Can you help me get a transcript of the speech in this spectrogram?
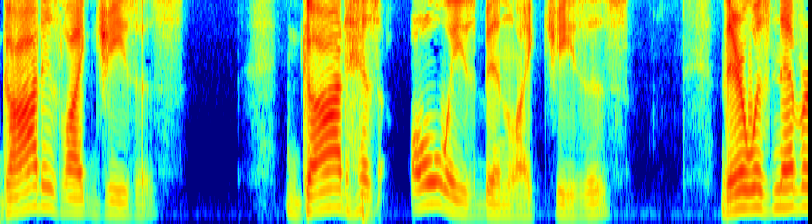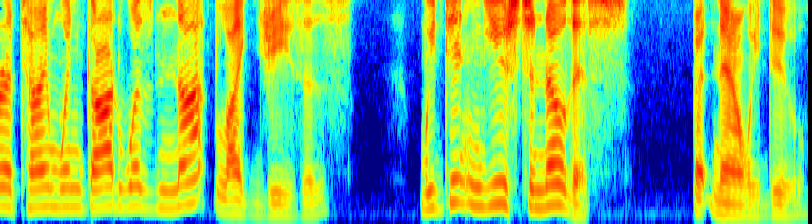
God is like Jesus. God has always been like Jesus. There was never a time when God was not like Jesus. We didn't used to know this, but now we do.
